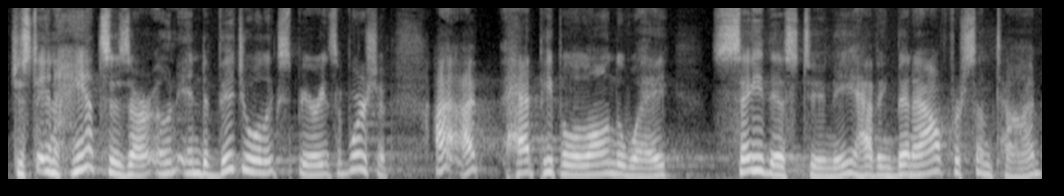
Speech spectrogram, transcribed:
just enhances our own individual experience of worship. I, I've had people along the way say this to me, having been out for some time,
